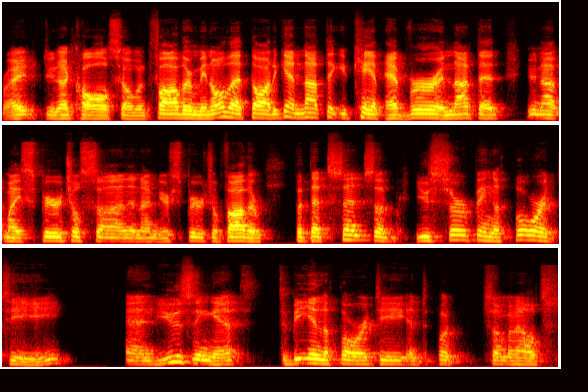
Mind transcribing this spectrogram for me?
Right? Do not call someone father. I mean, all that thought. Again, not that you can't ever, and not that you're not my spiritual son and I'm your spiritual father, but that sense of usurping authority and using it to be in authority and to put someone else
